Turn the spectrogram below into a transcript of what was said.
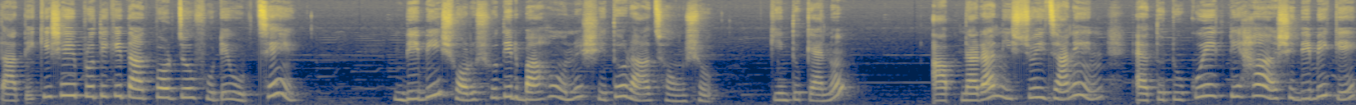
তাতে কি সেই প্রতীকী তাৎপর্য ফুটে উঠছে? দেবী সরস্বতীর বাহন সে তো রাজহংস। কিন্তু কেন? আপনারা নিশ্চয়ই জানেন, এতটুকু একটি হাঁস দেবীকে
